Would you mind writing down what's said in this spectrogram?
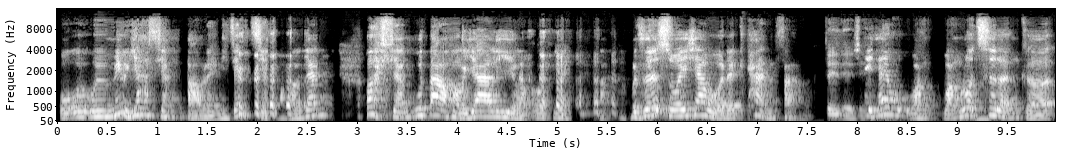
我我我没有压箱宝嘞，你这样讲好像 哇想不到，好压力哦。OK，我只是说一下我的看法。对对对。你在网网络次人格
